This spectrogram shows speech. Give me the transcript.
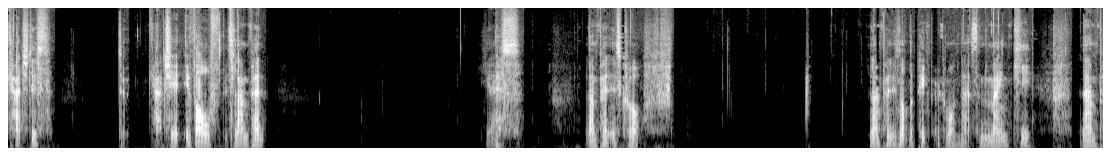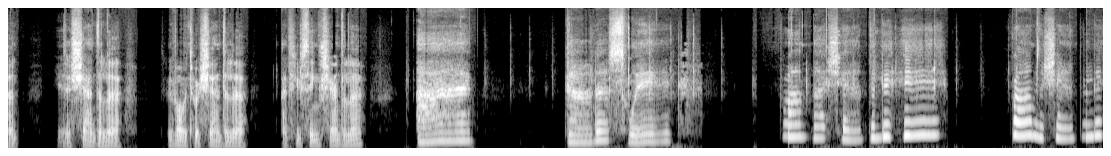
catch this. To catch it, evolve this Lampent. Yes. Lampent is caught. Lampent is not the pig Pokemon, that's a Mankey. Lampent is a Chandelure. Evolve into a chandelier. And who sings chandelier? I'm gonna swing from my chandelier, from the chandelier.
